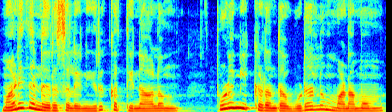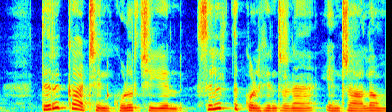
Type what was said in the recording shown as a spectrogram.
மனித நெரிசலின் இறுக்கத்தினாலும் புழுங்கிக் கிடந்த உடலும் மனமும் திருக்காற்றின் குளிர்ச்சியில் சிலிர்த்து கொள்கின்றன என்றாலும்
